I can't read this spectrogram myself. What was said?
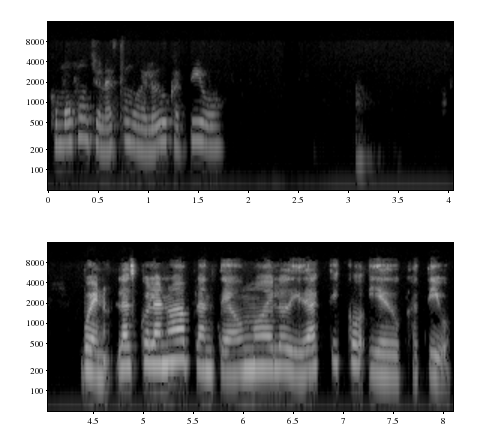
¿cómo funciona este modelo educativo? Bueno, la escuela nueva plantea un modelo didáctico y educativo,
